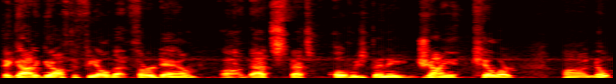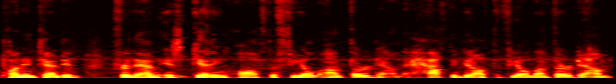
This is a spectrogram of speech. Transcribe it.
They got to get off the field at third down. that's that's always been a giant killer. No pun intended for them is getting off the field on third down. They have to get off the field on third down.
